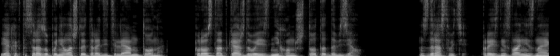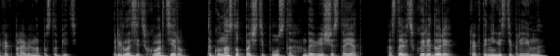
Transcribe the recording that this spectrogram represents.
Я как-то сразу поняла, что это родители Антона. Просто от каждого из них он что-то довзял. «Здравствуйте», — произнесла, не зная, как правильно поступить. «Пригласить в квартиру? Так у нас тут почти пусто, да вещи стоят. Оставить в коридоре? Как-то негостеприимно».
